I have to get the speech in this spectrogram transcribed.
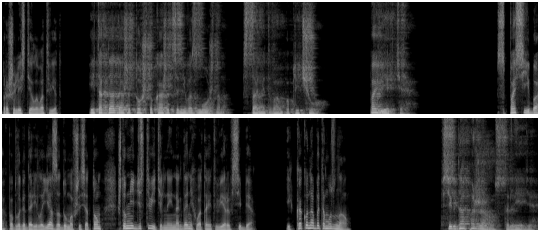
прошелестело в ответ. И тогда даже то, что кажется невозможным, станет вам по плечу. Поверьте, «Спасибо», — поблагодарила я, задумавшись о том, что мне действительно иногда не хватает веры в себя. И как он об этом узнал? «Всегда пожалуйста, леди»,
